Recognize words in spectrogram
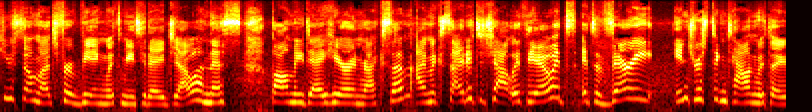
Thank you so much for being with me today, Joe, on this balmy day here in Wrexham. I'm excited to chat with you. It's it's a very interesting town with a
